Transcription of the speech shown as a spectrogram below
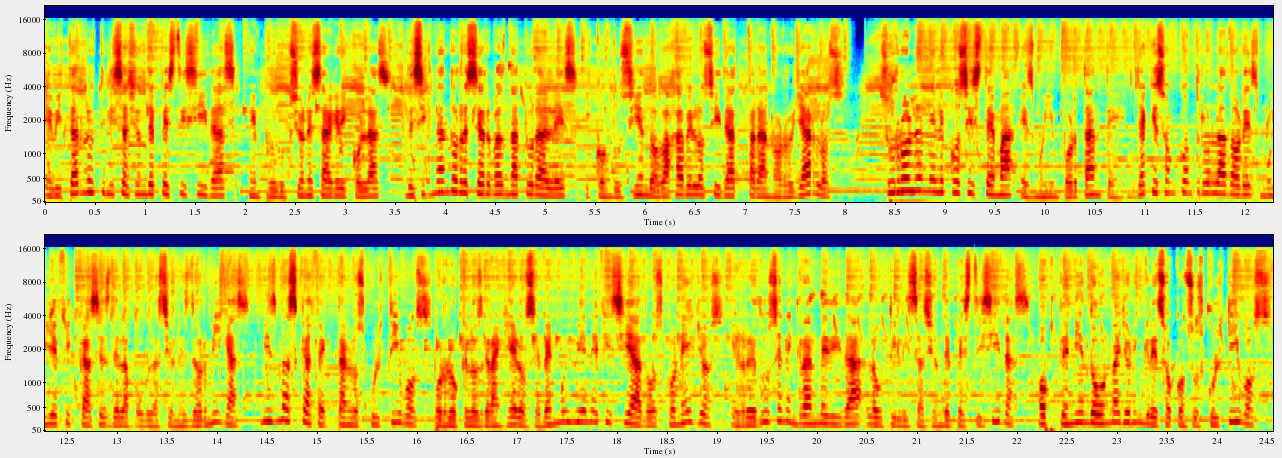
evitar la utilización de pesticidas en producciones agrícolas, designando reservas naturales y conduciendo a baja velocidad para no arrollarlos. Su rol en el ecosistema es muy importante, ya que son controladores muy eficaces de las poblaciones de hormigas, mismas que afectan los cultivos, por lo que los granjeros se ven muy beneficiados con ellos y reducen en gran medida la utilización de pesticidas, obteniendo un mayor ingreso con sus cultivos.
